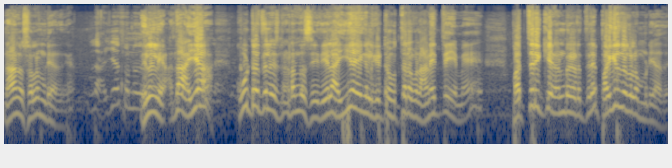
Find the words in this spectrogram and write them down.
நாங்கள் சொல்ல முடியாதுங்க. இல்ல ஐயா சொன்னது இல்லை இல்லையா அதான் ஐயா கூட்டத்தில் நடந்த செய்தியில் ஐயா எங்கள்கிட்ட உத்தரவுகள் அனைத்தையுமே பத்திரிகை நண்பர்களிடத்தில் பகிர்ந்து கொள்ள முடியாது.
